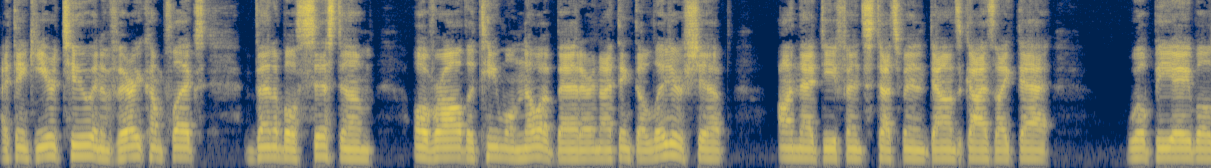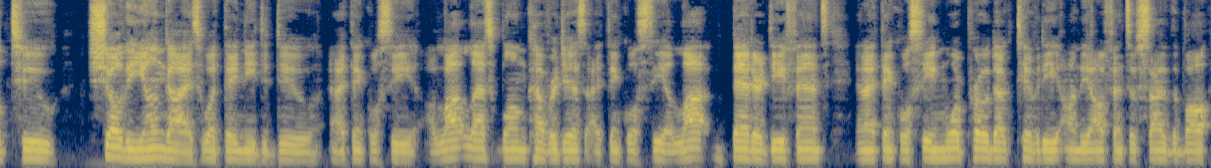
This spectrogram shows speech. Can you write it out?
I think year two in a very complex, Venable system overall the team will know it better. And I think the leadership on that defense, Stutsman and Downs, guys like that, will be able to show the young guys what they need to do. And I think we'll see a lot less blown coverages. I think we'll see a lot better defense. And I think we'll see more productivity on the offensive side of the ball.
